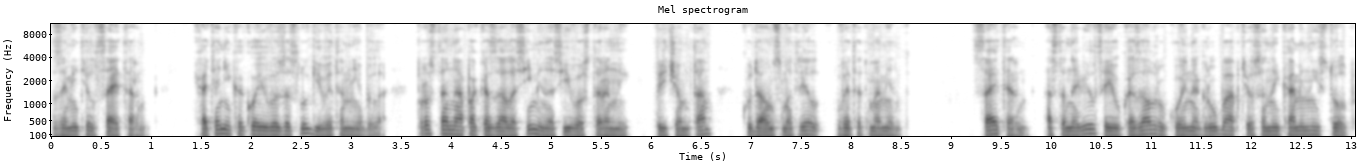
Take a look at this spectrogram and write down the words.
заметил Сайтерн, хотя никакой его заслуги в этом не было, просто она показалась именно с его стороны, причем там, куда он смотрел в этот момент. Сайтерн остановился и указал рукой на грубо обтесанный каменный столб,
